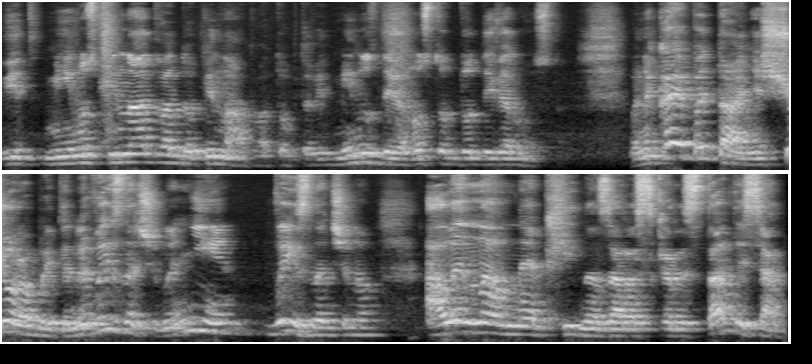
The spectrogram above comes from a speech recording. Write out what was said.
від мінус пі на 2 до пі на 2, тобто від мінус 90 до 90. Виникає питання, що робити? Не визначено? Ні, визначено. Але нам необхідно зараз скористатися,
